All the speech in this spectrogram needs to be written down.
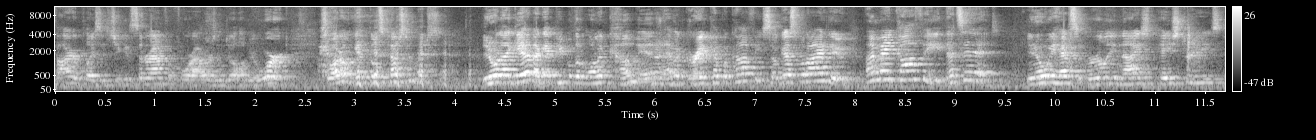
fireplace that you can sit around for four hours and do all of your work. So I don't get those customers. You know what I get? I get people that want to come in and have a great cup of coffee. So guess what I do? I make coffee. That's it. You know, we have some really nice pastries,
